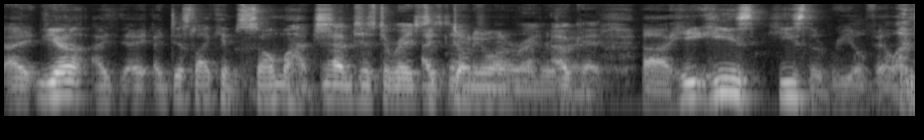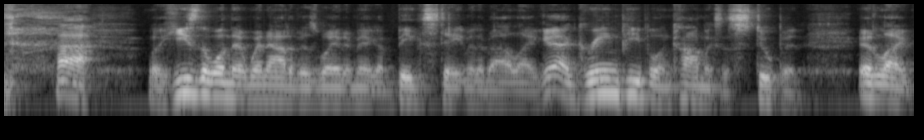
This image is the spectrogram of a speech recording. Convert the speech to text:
I you know I I, I dislike him so much. I've just erased I don't even want to remember. Okay. Uh, he he's he's the real villain. Ha. Well, he's the one that went out of his way to make a big statement about like, yeah, green people in comics is stupid, and like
